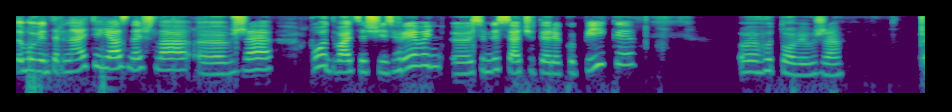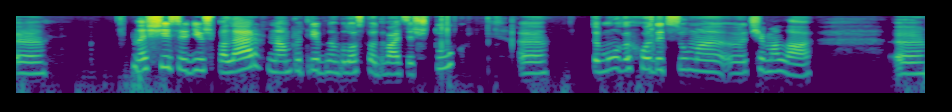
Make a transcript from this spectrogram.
Тому в інтернеті я знайшла е, вже по 26 гривень, е, 74 копійки. Готові вже. На 6 рядів шпалер нам потрібно було 120 штук, е, тому виходить сума е, чимала. Е,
